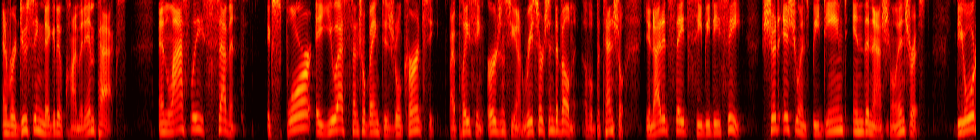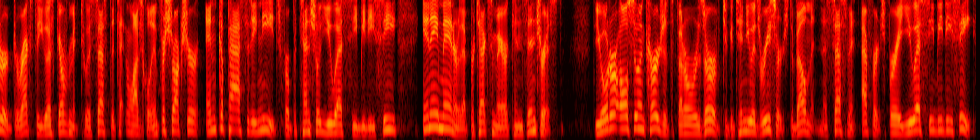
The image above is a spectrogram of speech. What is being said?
and reducing negative climate impacts. And lastly, seventh, explore a U.S. central bank digital currency by placing urgency on research and development of a potential United States CBDC should issuance be deemed in the national interest. The order directs the U.S. government to assess the technological infrastructure and capacity needs for a potential U.S. CBDC in a manner that protects Americans' interests. The order also encourages the Federal Reserve to continue its research, development, and assessment efforts for a U.S. CBDC,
